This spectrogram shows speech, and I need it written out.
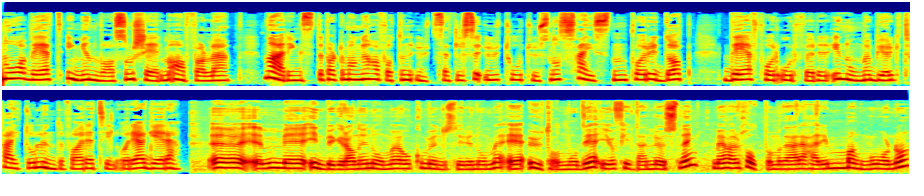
Nå vet ingen hva som skjer med avfallet. Næringsdepartementet har fått en utsettelse ut 2016 på å rydde opp. Det får ordfører i Nome Bjørg Tveito Lundefare til å reagere. Eh, med innbyggerne i Nome og kommunestyret i Nome er utålmodige i å finne en løsning. Vi har holdt på med dette her i mange år nå.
